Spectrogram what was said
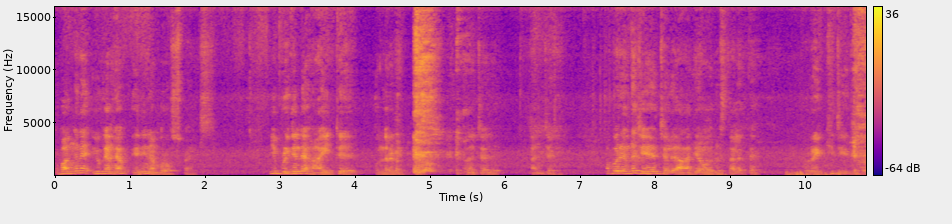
അപ്പോൾ അങ്ങനെ you can have any number of spans ഈ ബ്രിഡ്ജിന്റെ ഹൈറ്റ് ഒന്നര മീറ്റർ എന്ന് വെച്ചാൽ അഞ്ചടി. അപ്പോൾ ഒരു എന്താ ചെയ്യുക വെച്ചാൽ ആദ്യം ഒരു സ്ഥലത്തെ റെക്കി ചെയ്തിട്ട്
